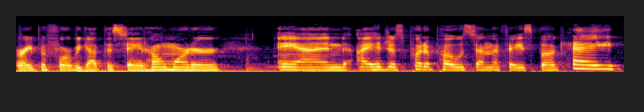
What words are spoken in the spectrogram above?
right before we got the stay at home order. And I had just put a post on the Facebook Hey,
